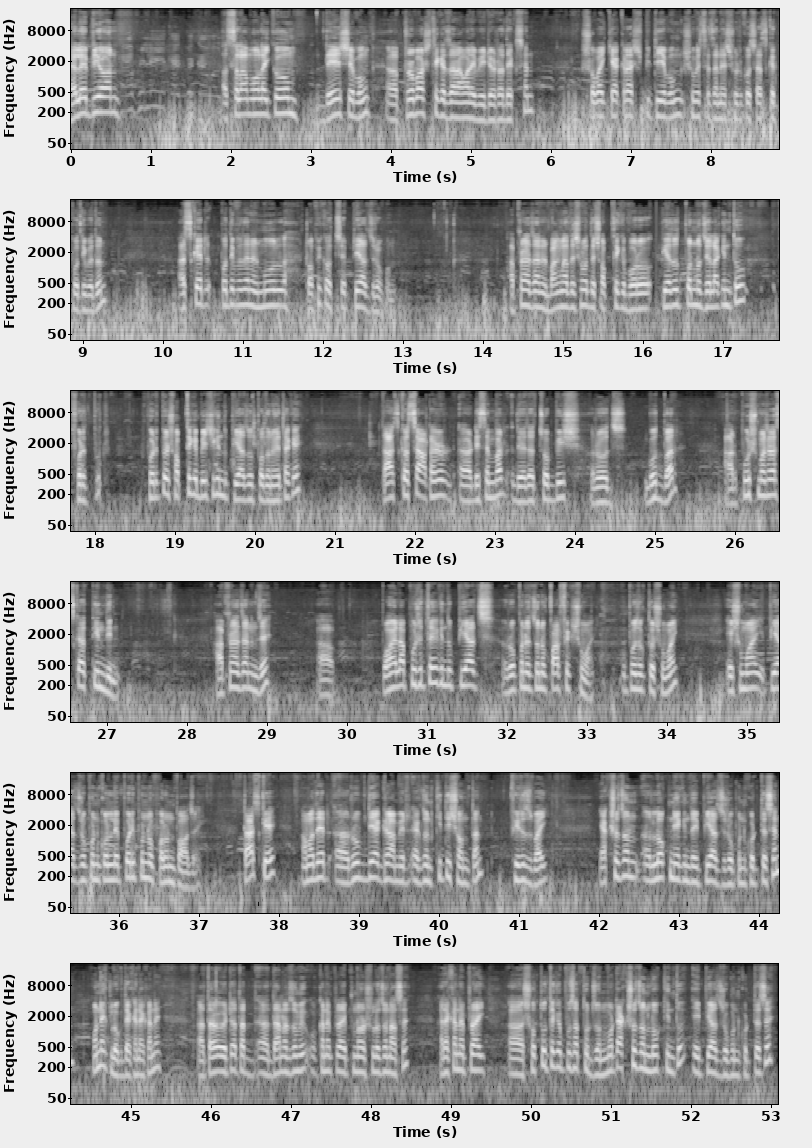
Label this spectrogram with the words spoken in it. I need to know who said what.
Speaker 1: Hello everyone. আসসালামু আলাইকুম। দেশ এবং প্রবাস থেকে যারা আমার এই ভিডিওটা দেখছেন, সবাইকে একরাশ প্রীতি এবং শুভেচ্ছা জানিয়ে শুরু করছে আজকের প্রতিবেদন। আজকের প্রতিবেদনের মূল টপিক হচ্ছে পেঁয়াজ রোপণ। আপনারা জানেন, বাংলাদেশের মধ্যে সবথেকে বড় পেঁয়াজ উৎপন্ন জেলা কিন্তু ফরিদপুর। ফরিদপুর সব থেকে বেশি কিন্তু পেঁয়াজ উৎপাদন হয়ে থাকে। তা আজকে হচ্ছে আঠারো ডিসেম্বর দু হাজার চব্বিশ রোজ বুধবার, আর পুষ মাসে আজকে তিন দিন। আপনারা জানেন যে পয়লা পুষের থেকে কিন্তু পেঁয়াজ রোপণের জন্য পারফেক্ট সময়, উপযুক্ত সময়। এই সময় পেঁয়াজ রোপণ করলে পরিপূর্ণ ফলন পাওয়া যায়। তা আজকে আমাদের রূপদিয়া গ্রামের একজন কৃতি সন্তান, ফিরোজ ভাই, একশো জন লোক নিয়ে কিন্তু এই পেঁয়াজ রোপণ করতেছেন। অনেক লোক দেখেন এখানে। আর তা ওইটা তার দানার জমি, ওখানে প্রায় পনেরো ষোলো জন আছে। আর এখানে প্রায় সত্তর থেকে পঁচাত্তর জন, মোট একশো জন লোক কিন্তু এই পেঁয়াজ রোপণ করতেছে।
